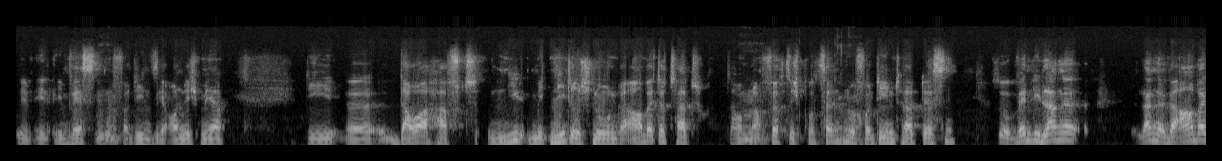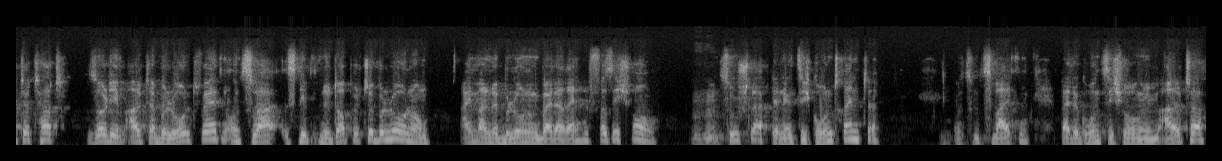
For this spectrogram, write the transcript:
im Westen mhm. verdienen sie auch nicht mehr, die äh, dauerhaft nie, mit Niedriglohn gearbeitet hat, sagen wir mal 40 mhm. Prozent genau. nur verdient hat dessen. So, wenn die lange, lange gearbeitet hat, soll die im Alter belohnt werden. Und zwar, es gibt eine doppelte Belohnung. Einmal eine Belohnung bei der Rentenversicherung, mhm. ein Zuschlag, der nennt sich Grundrente. Und zum Zweiten bei der Grundsicherung im Alter,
